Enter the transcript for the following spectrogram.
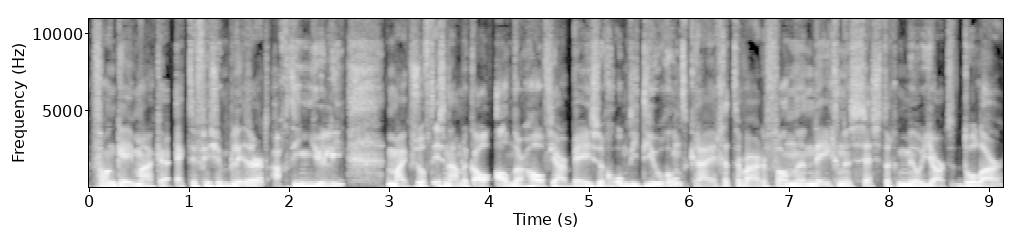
van gamemaker Activision Blizzard, 18 juli. Microsoft is namelijk al anderhalf jaar bezig om die deal rond te krijgen... terwijl marktwaarde van 69 miljard dollar.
